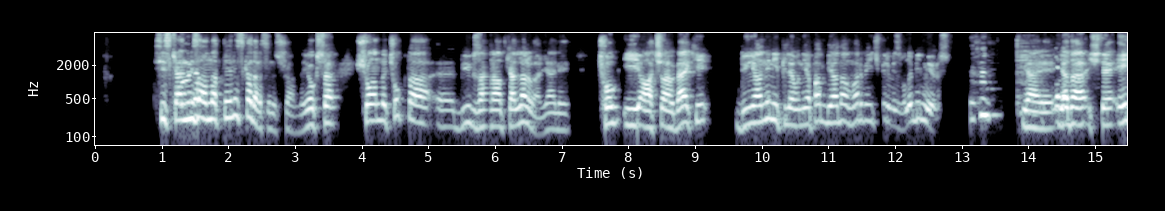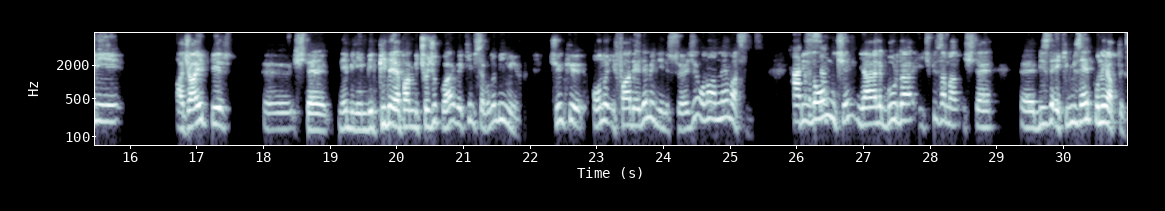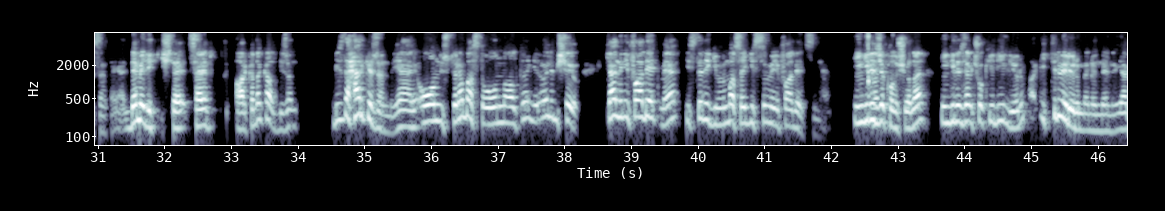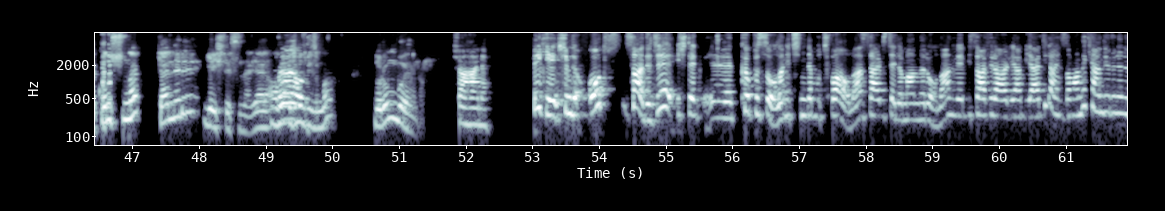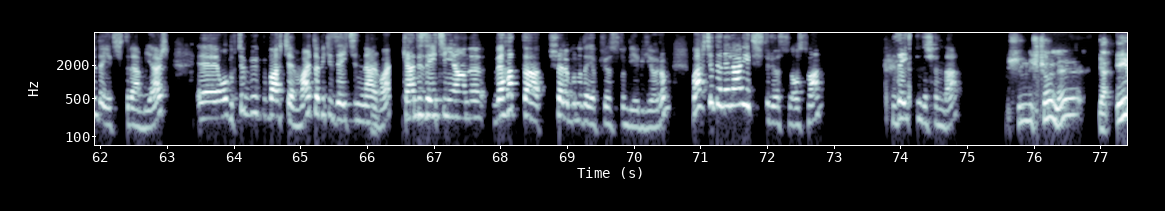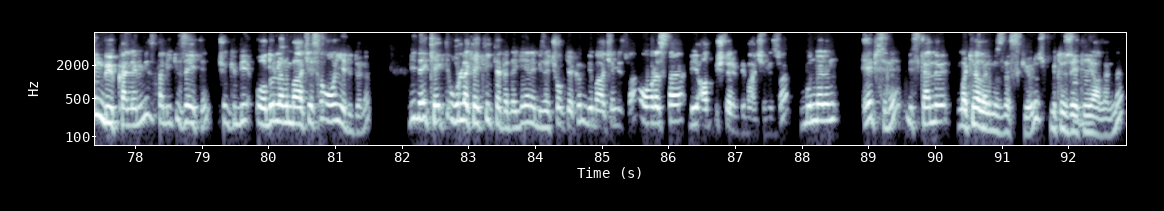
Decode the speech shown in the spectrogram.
Siz kendinizi Orada... anlattığınız kadarsınız şu anda. Yoksa şu anda çok daha e, büyük zanaatkarlar var. Yani çok iyi ağaçlar. Belki dünyanın en iyi pilavını yapan bir adam var ve hiçbirimiz bunu bilmiyoruz. yani evet. ya da işte en iyi acayip bir e, işte ne bileyim bir pide yapan bir çocuk var ve kimse bunu bilmiyor. Çünkü onu ifade edemediğiniz sürece onu anlayamazsınız. Haklısın. Biz de onun için yani burada hiçbir zaman işte e, biz de ekibimize hep bunu yaptık zaten. Yani demedik işte sen arkada kal. Biz ön, bizde herkes önde. Yani o onun üstüne bastı, o onun altına öyle bir şey yok. Kendini ifade etmeye istediği gibi masaya gitsin ve ifade etsin yani. İngilizce evet. konuşuyorlar. İngilizcem çok iyi değil diyorum. İttir veriyorum ben önlerine. Yani konuşsunlar, kendileri geliştirsinler. Yani amacımız bizim o. Durum bu yani. Şahane. Peki şimdi ot sadece işte e, kapısı olan, içinde mutfağı olan, servis elemanları olan ve misafir ağırlayan bir yer değil. Aynı zamanda kendi ürününü de yetiştiren bir yer. E, oldukça büyük bir bahçem var. Tabii ki zeytinler var. Kendi zeytinyağını ve hatta şarabını da yapıyorsun diye biliyorum. Bahçede neler yetiştiriyorsun Osman? Zeytin dışında. Şimdi şöyle, ya en büyük kalemimiz tabii ki zeytin. Çünkü bir Odurla'nın bahçesi 17 dönüm. Bir de Kek, Urla Kekliktepe'de gene bize çok yakın bir bahçemiz var. Orası da bir 60 dönüm bir bahçemiz var. Bunların hepsini biz kendi makinalarımızla sıkıyoruz. Bütün zeytinyağlarını.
